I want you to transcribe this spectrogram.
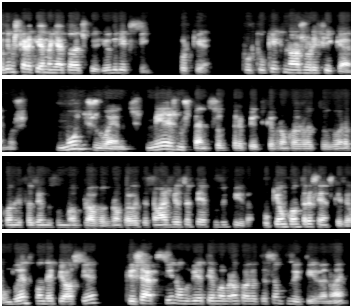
podemos ficar aqui amanhã toda a discutir? Eu diria que sim. Porquê? Porque o que é que nós verificamos? Muitos doentes, mesmo estando sob terapêutica broncodilatadora, quando lhe fazemos uma prova de broncodilatação, às vezes até é positiva, o que é um contrassenso. Quer dizer, um doente com DPOC, que já de si não devia ter uma broncodilatação positiva, não é?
